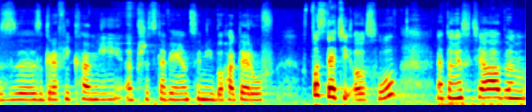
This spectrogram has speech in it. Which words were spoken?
z, z grafikami przedstawiającymi bohaterów w postaci osłów. Natomiast chciałabym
